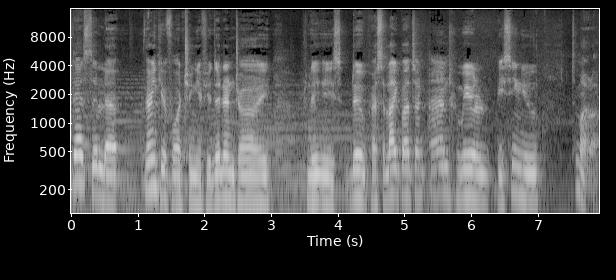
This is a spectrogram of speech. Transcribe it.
that's the love. Thank you for watching. If you did enjoy, please do press the like button, and we'll be seeing you tomorrow.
